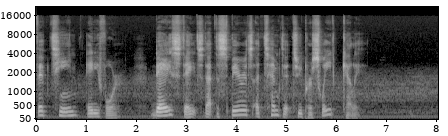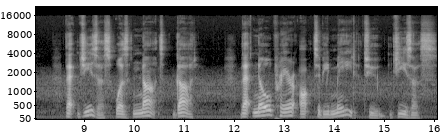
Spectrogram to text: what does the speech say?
1584. Dee states that the spirits attempted to persuade Kelly that Jesus was not God, that no prayer ought to be made to Jesus,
